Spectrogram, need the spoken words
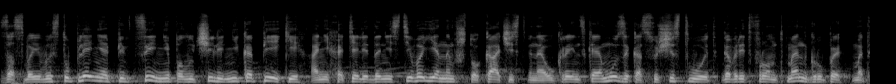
За свои выступления певцы не получили ни копейки. Они хотели донести военным, что качественная украинская музыка существует, говорит фронтмен группы Mad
